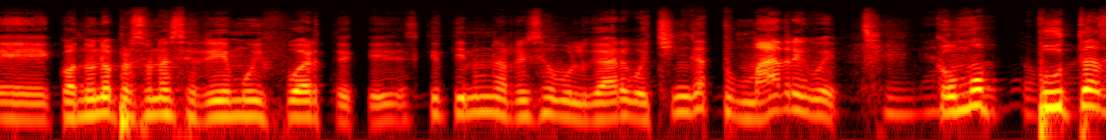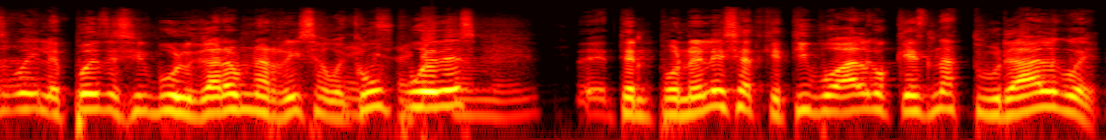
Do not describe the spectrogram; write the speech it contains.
Eh, cuando una persona se ríe muy fuerte, que es que tiene una risa vulgar, güey. Chinga tu madre, güey. Chinga ¿Cómo putas, güey, le puedes decir vulgar a una risa, güey? ¿Cómo puedes eh, ponerle ese adjetivo a algo que es natural, güey?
